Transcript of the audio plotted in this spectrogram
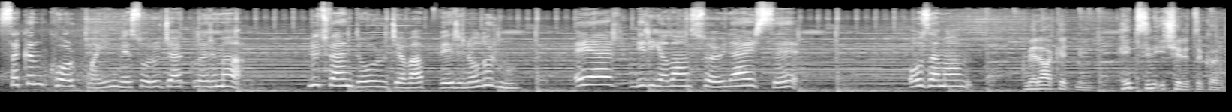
Sakın korkmayın ve soracaklarıma lütfen doğru cevap verin olur mu? Eğer biri yalan söylerse o zaman Merak etmeyin, hepsini içeri tıkarım.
